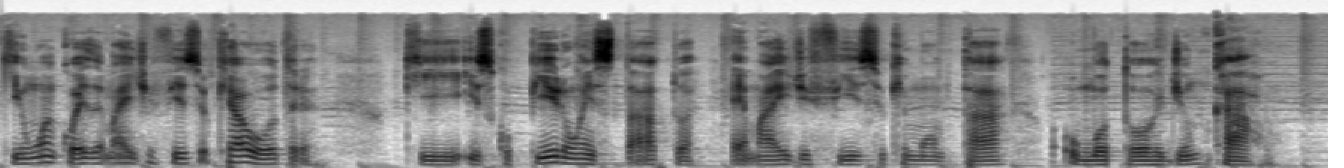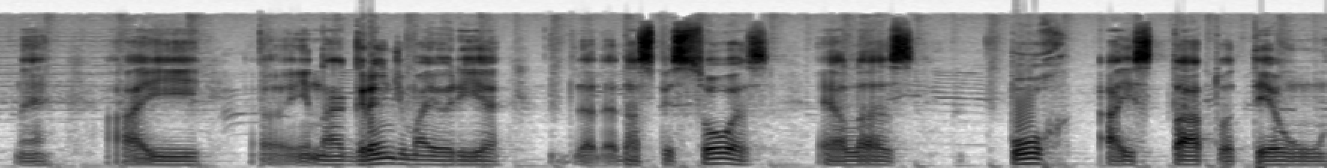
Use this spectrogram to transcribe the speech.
que uma coisa é mais difícil que a outra que esculpir uma estátua é mais difícil que montar o motor de um carro, né? Aí, eh, na grande maioria das pessoas, elas, por a estátua ter um,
